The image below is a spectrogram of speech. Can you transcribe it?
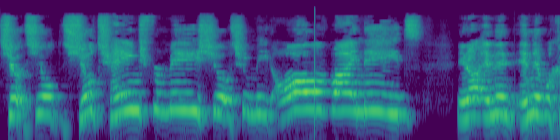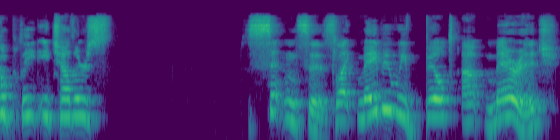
she'll she'll she'll change for me. She'll she'll meet all of my needs. You know, and then and then we'll complete each other's sentences. Like maybe we've built up marriage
